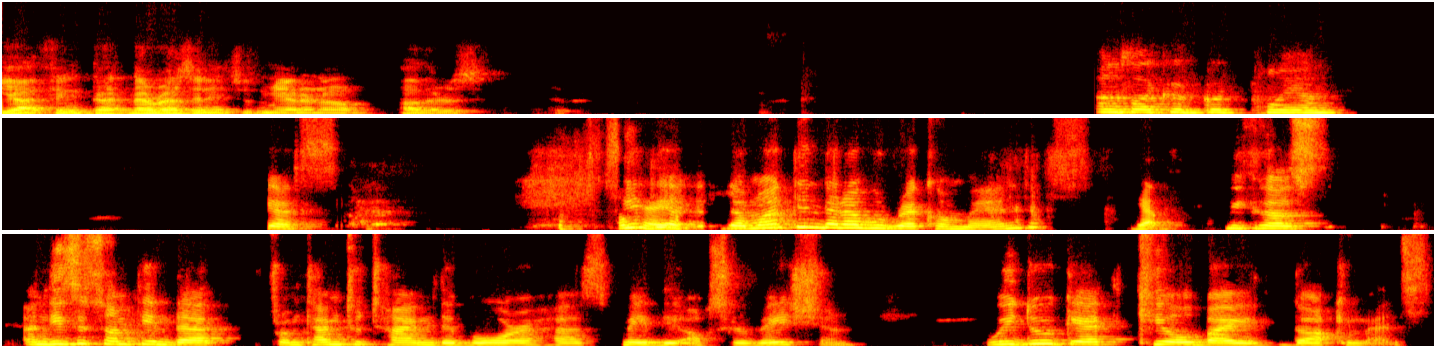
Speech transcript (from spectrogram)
Yeah, I think that, that resonates with me. I don't know, others. Sounds like a good plan. Yes. Cynthia, Okay. the one thing that I would recommend. Yep. Because, and this is something that from time to time, the board has made the observation. We do get killed by documents.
